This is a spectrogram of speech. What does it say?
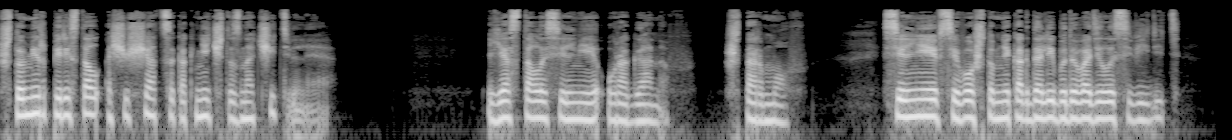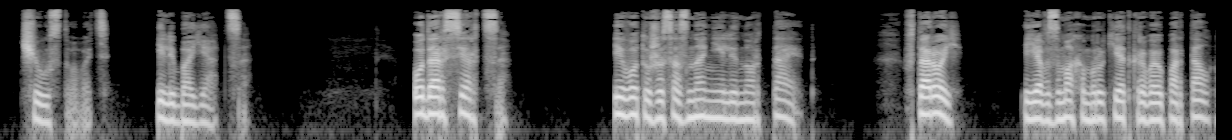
что мир перестал ощущаться как нечто значительное. Я стала сильнее ураганов, штормов, сильнее всего, что мне когда-либо доводилось видеть, чувствовать или бояться. Удар сердца. И вот уже сознание Ленор тает. Второй, я взмахом руки открываю портал.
